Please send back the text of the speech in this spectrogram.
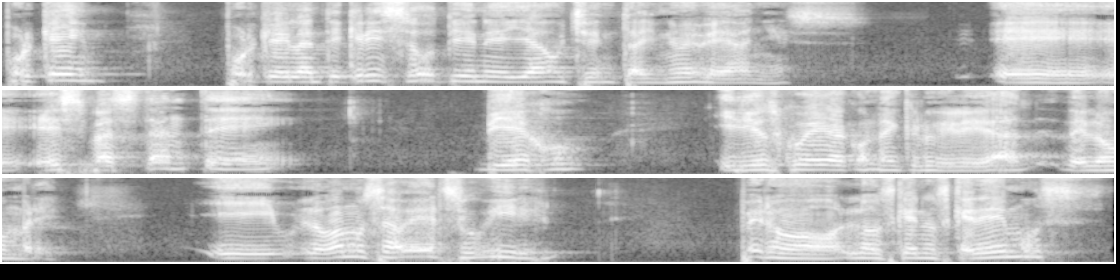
¿Por qué? Porque el anticristo tiene ya 89 años. Eh, es bastante viejo y Dios juega con la incredulidad del hombre y lo vamos a ver subir. Pero los que nos quedemos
